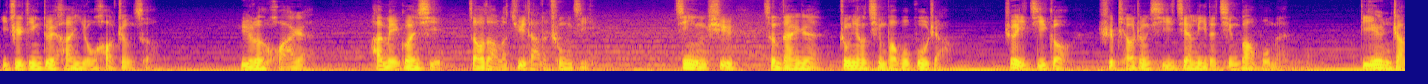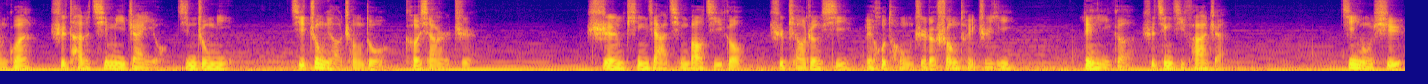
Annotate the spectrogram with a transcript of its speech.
以制定对韩友好政策，舆论哗然，韩美关系遭到了巨大的冲击。金永旭曾担任中央情报部部长，这一机构。是朴正熙建立的情报部门，第一任长官是他的亲密战友金钟密，其重要程度可想而知。世人评价情报机构是朴正熙维护统治的双腿之一，另一个是经济发展。金永旭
